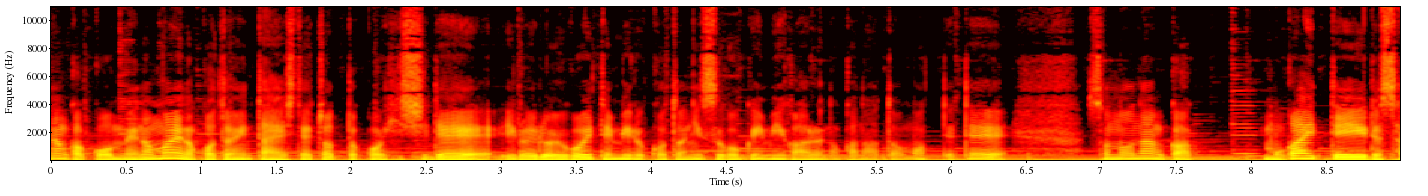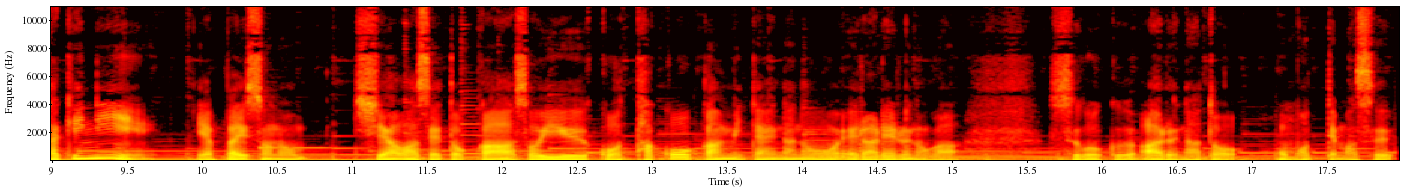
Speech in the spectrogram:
なんかこう目の前のことに対してちょっとこう必死でいろいろ動いてみることにすごく意味があるのかなと思っててそのなんかもがいている先にやっぱりその幸せとかそういうこう多幸感みたいなのを得られるのがすごくあるなと思ってます。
